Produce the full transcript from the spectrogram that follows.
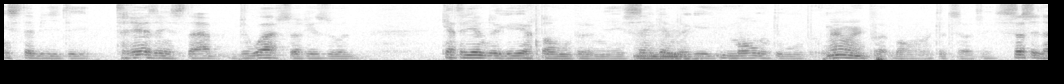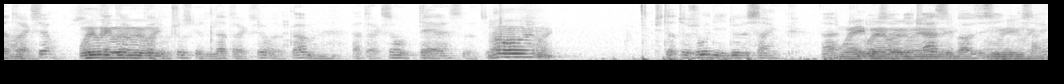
instabilité, très instable, doit se résoudre quatrième degré retombe au premier, cinquième mm -hmm. degré, il monte au, au, ah oui. au bon, tout ça. Tu sais. Ça, c'est de ah l'attraction. Oui, oui, oui, oui. pas d'autre chose que de l'attraction, euh, comme mm -hmm. attraction terrestre. Là, tu sais. ah, oui, oui. Puis tu as toujours les deux cinq. Hein? Oui, oui, oui. Le classe, c'est basé sur les deux cinq.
